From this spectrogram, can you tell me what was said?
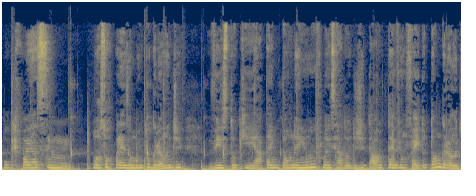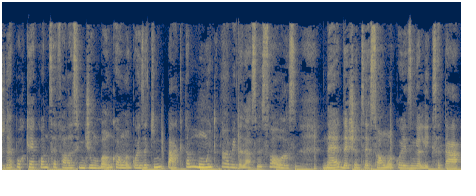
o que foi assim uma surpresa muito grande, visto que até então nenhum influenciador digital teve um feito tão grande, né? Porque quando você fala assim de um banco é uma coisa que impacta muito na vida das pessoas, né? Deixa de ser só uma coisinha ali que você tá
